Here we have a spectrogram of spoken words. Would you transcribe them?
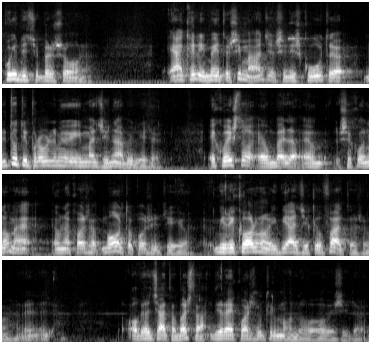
15 persone. E anche lì mentre si mangia si discute di tutti i problemi immaginabili. E questo è un bel, è un, secondo me è una cosa molto positiva. Mi ricordano i viaggi che ho fatto, insomma. ho viaggiato abbastanza, direi quasi tutto il mondo ho visitato.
